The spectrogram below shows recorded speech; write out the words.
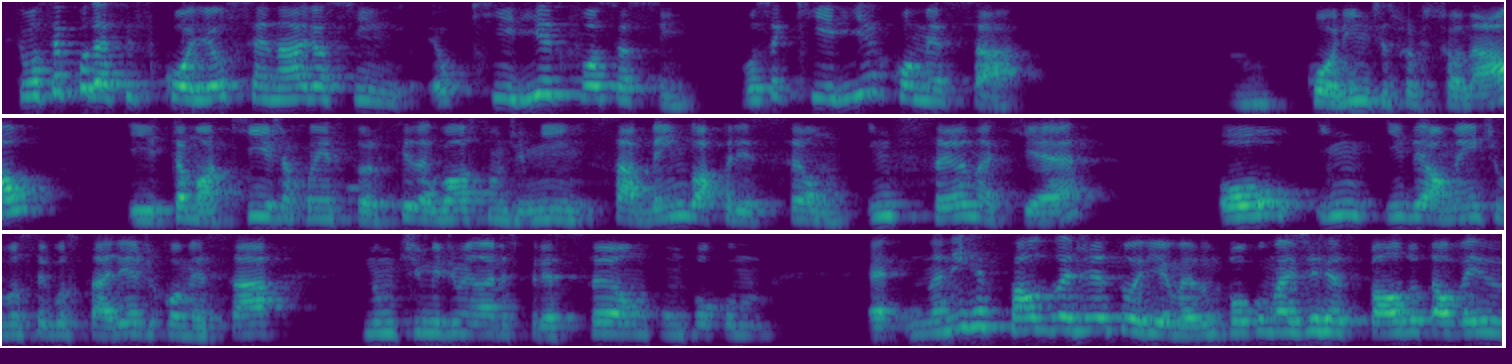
Se você pudesse escolher o cenário assim, eu queria que fosse assim. Você queria começar Corinthians profissional e estamos aqui, já conheço torcida, gostam de mim, sabendo a pressão insana que é, ou idealmente você gostaria de começar num time de menor expressão, com um pouco. É, não é nem respaldo da diretoria, mas um pouco mais de respaldo, talvez,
